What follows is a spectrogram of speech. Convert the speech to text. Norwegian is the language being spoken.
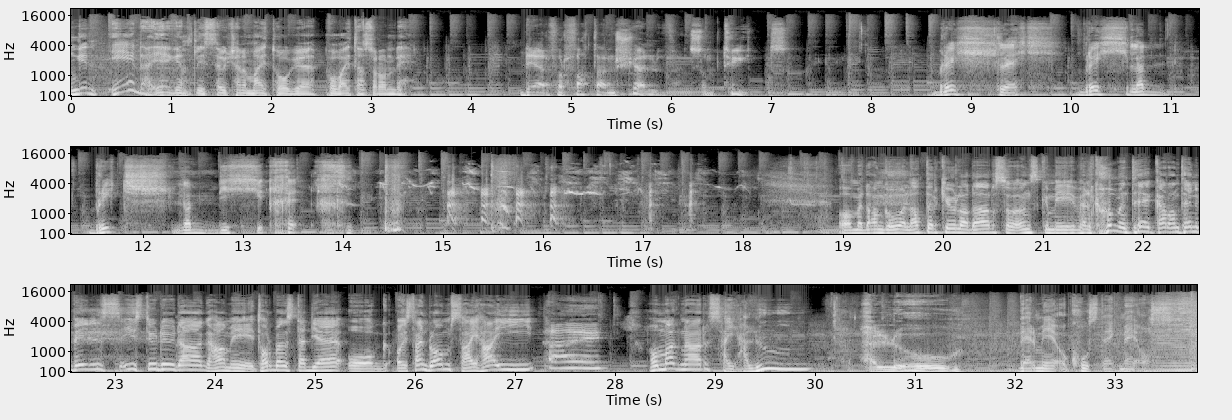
mange er det egentlig 17. mai-toget på vei til Srondi? Det er forfatteren sjøl som tyt. Brichlech Brichlad Brichladdich Og med den gode latterkula der, så ønsker vi velkommen til Karantenepils. I studio i dag har vi Torben Stedje og Øystein Blom, si hei. Hei! Og Magnar, si hallo. Hallo. Vær med og kos deg med oss.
